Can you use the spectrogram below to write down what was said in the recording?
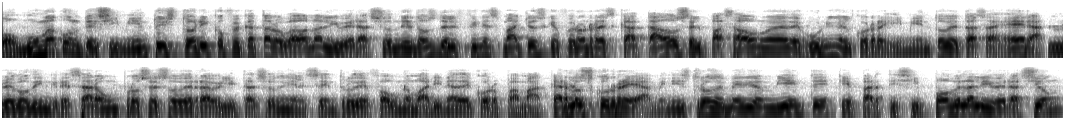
Como un acontecimiento histórico fue catalogado la liberación de dos delfines machos que fueron rescatados el pasado 9 de junio en el corregimiento de Tasajera, luego de ingresar a un proceso de rehabilitación en el Centro de Fauna Marina de Corpamac. Carlos Correa, ministro de Medio Ambiente, que participó de la liberación,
